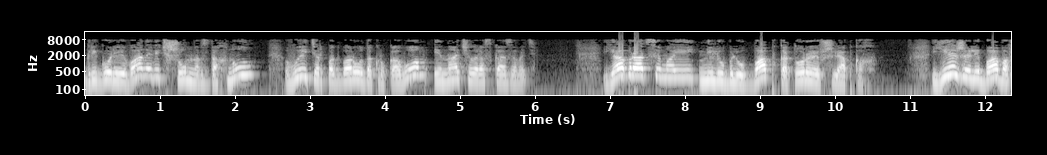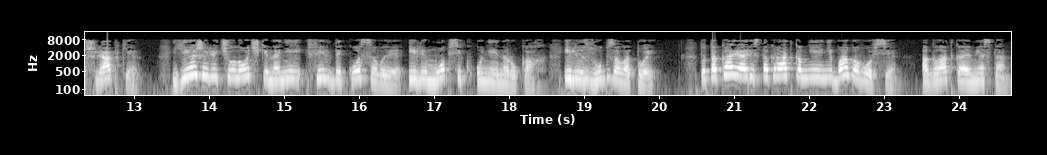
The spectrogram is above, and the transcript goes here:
Григорий Иванович шумно вздохнул, вытер подбородок рукавом и начал рассказывать. «Я, братцы мои, не люблю баб, которые в шляпках. Ежели баба в шляпке, ежели чулочки на ней фильды косовые, или мопсик у ней на руках, или зуб золотой, то такая аристократка мне и не баба вовсе, а гладкое место.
